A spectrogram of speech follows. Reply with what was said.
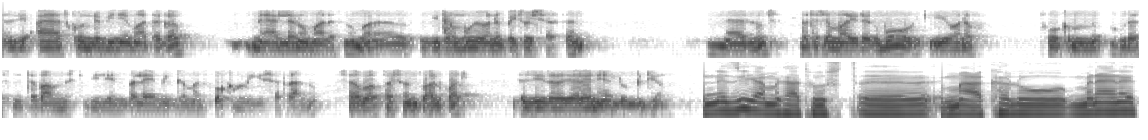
እዚህ አያት ኮንዶሚኒየም አጠገብ ነው ያለ ነው ማለት ነው። እዚህ ደግሞ የሆነ ቤቶች ሰርተን ነው ያሉት። በተጨማሪ ደግሞ የሆነ ፎቅም ሁለት ነጥብ አምስት ቢሊዮን በላይ የሚገመት ፎቅም እየሰራ ነው። ሰባ percent ኡ አልቋል። እዚህ ደረጃ ላይ ነው ያለው እንግዲህ እነዚህ ዓመታት ውስጥ ማዕከሉ ምን አይነት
